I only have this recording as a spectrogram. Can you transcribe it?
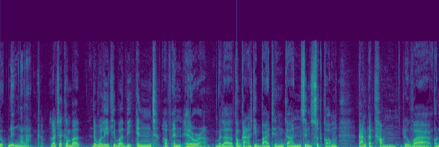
ยุคหนึ่งแล้วล่ะครับเราใช้คำว่า the วลีที่ว่า the end of an era เวลาเราต้องการอธิบายถึงการสิ้นสุดของการกระทำหรือว่าผล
